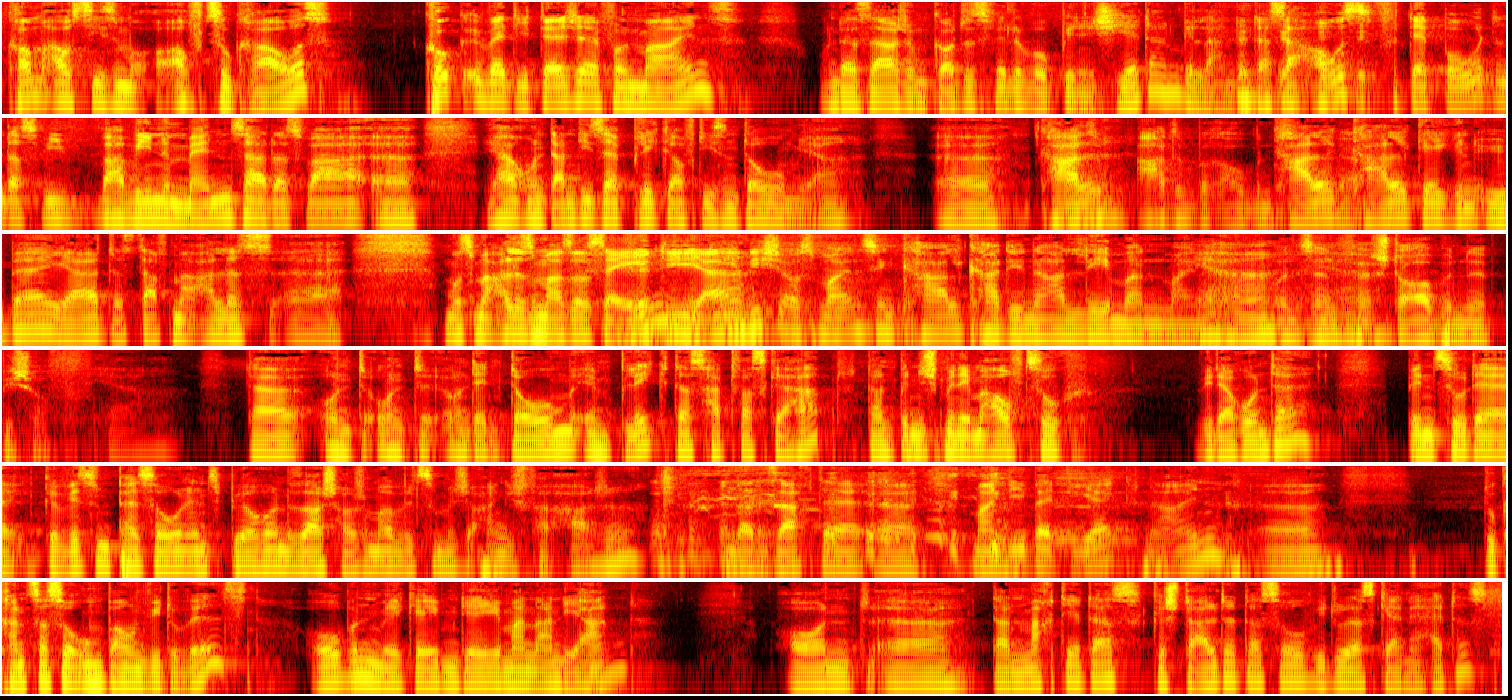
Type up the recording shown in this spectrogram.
komm aus diesem Aufzug raus, guck über die Dächer von Mainz und da sage ich, um Gottes Willen, wo bin ich hier dann gelandet? Das sah aus, der Boden, das wie, war wie eine Mensa, das war, äh, ja, und dann dieser Blick auf diesen Dom, ja. Äh, Karl, Atem, atemberaubend. Karl, ja. Karl gegenüber, ja, das darf man alles, äh, muss man alles mal so sehen, Für die, ja. die nicht aus Mainz sind, Karl Kardinal Lehmann, mein Ja, unser ja. verstorbener Bischof. Ja. Da, und, und, und den Dom im Blick, das hat was gehabt. Dann bin ich mit dem Aufzug wieder runter, bin zu der gewissen Person ins Büro und sage, schau schon mal, willst du mich eigentlich verarschen? Und dann sagt er, äh, mein lieber Dirk, nein, äh, du kannst das so umbauen, wie du willst. Oben, wir geben dir jemanden an die Hand und äh, dann mach dir das, gestalte das so, wie du das gerne hättest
